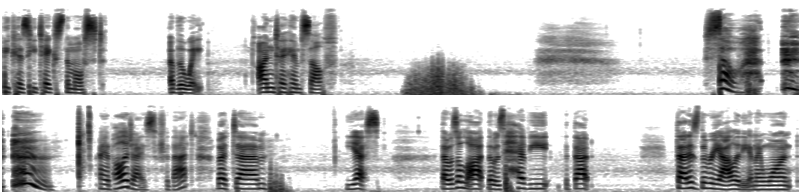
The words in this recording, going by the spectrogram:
Because he takes the most of the weight unto himself. So, I apologize for that. But um, yes, that was a lot. That was heavy, but that that is the reality and I want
